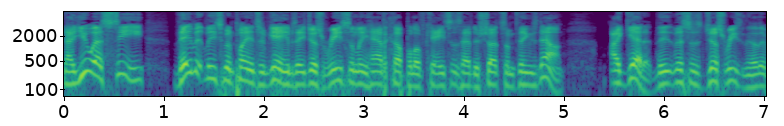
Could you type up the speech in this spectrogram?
Now USC, they've at least been playing some games. They just recently had a couple of cases, had to shut some things down. I get it. This is just recently.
